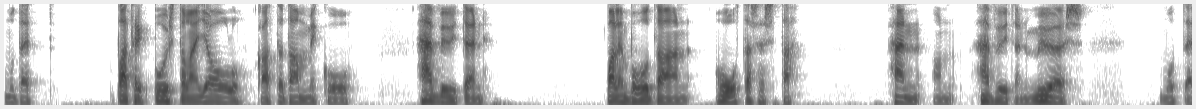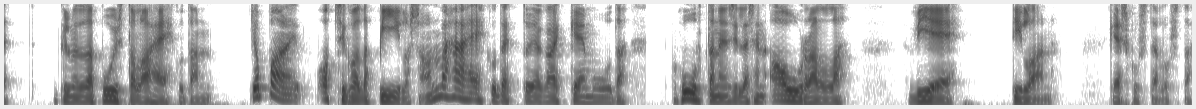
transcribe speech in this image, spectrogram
mutta et Patrick Puistolan joulu kautta tammikuu, hävytön. Paljon puhutaan Huhtasesta. Hän on hävytön myös, mutta et, kyllä mä tuota Puistolaa hehkutan jopa otsikolta piilossa. On vähän hehkutettu ja kaikkea muuta. Huhtanen sillä sen auralla vie tilan keskustelusta.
